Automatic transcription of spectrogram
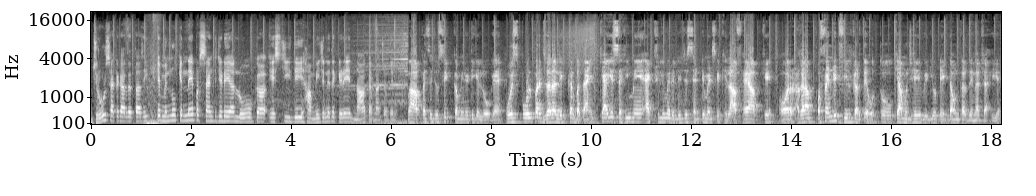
ਜ਼ਰੂਰ ਸੈੱਟ ਕਰ ਦਿੱਤਾ ਸੀ ਕਿ ਮੈਨੂੰ ਕਿੰਨੇ ਪਰਸੈਂਟ ਜਿਹੜੇ ਆ ਲੋਕ ਇਸ ਚੀਜ਼ ਦੀ ਹਾਮੀ ਚ ਨੇ ਤੇ ਕਿਹੜੇ ਨਾ ਕਰਨਾ ਚਾਹੁੰਦੇ ਨੇ आप में से जो सिख कम्युनिटी के लोग हैं वो इस पोल पर जरा लिखकर बताएं क्या ये सही में एक्चुअली में रिलीजियस सेंटिमेंट्स के खिलाफ है आपके और अगर आप ऑफेंडेड फील करते हो तो क्या मुझे ये वीडियो टेक डाउन कर देना चाहिए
